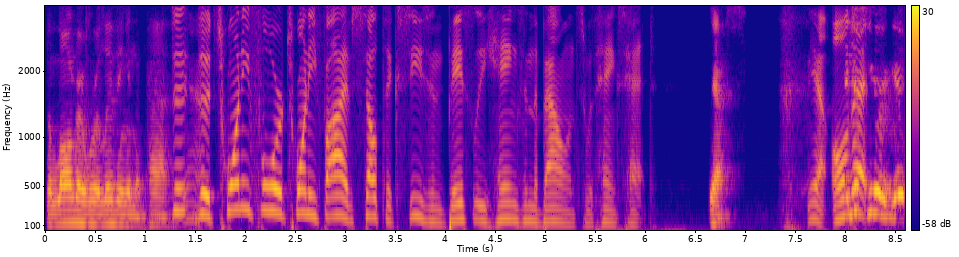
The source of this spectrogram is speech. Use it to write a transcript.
the longer we're living in the past. The the 24-25 Celtics season basically hangs in the balance with Hank's head. yes, Yeah, all that, your, your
